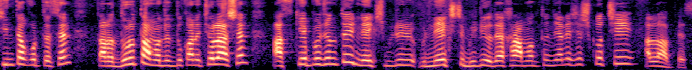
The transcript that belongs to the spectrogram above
চিন্তা করতেছেন, তারা দ্রুত আমাদের দোকানে চলে আসেন। আজকে পর্যন্তই নেক্সট ভিডিও নেক্সট ভিডিও দেখার আমন্ত্রণ জানিয়ে শেষ করছি। আল্লাহ হাফেজ।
